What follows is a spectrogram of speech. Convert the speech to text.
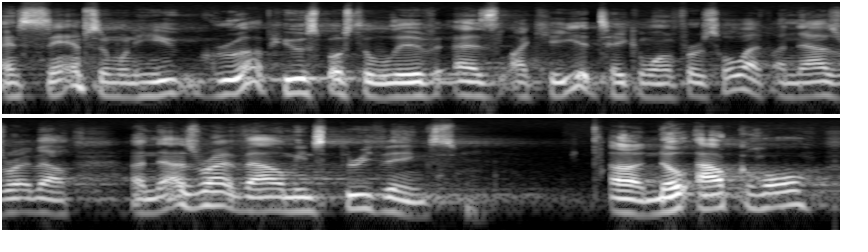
And Samson, when he grew up, he was supposed to live as like he had taken one for his whole life, a Nazarite vow. A Nazarite vow means three things uh, no alcohol,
